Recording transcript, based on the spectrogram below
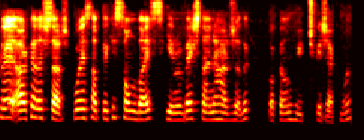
Ve arkadaşlar bu hesaptaki son dice 25 tane harcadık. Bakalım hiç çıkacak mı?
